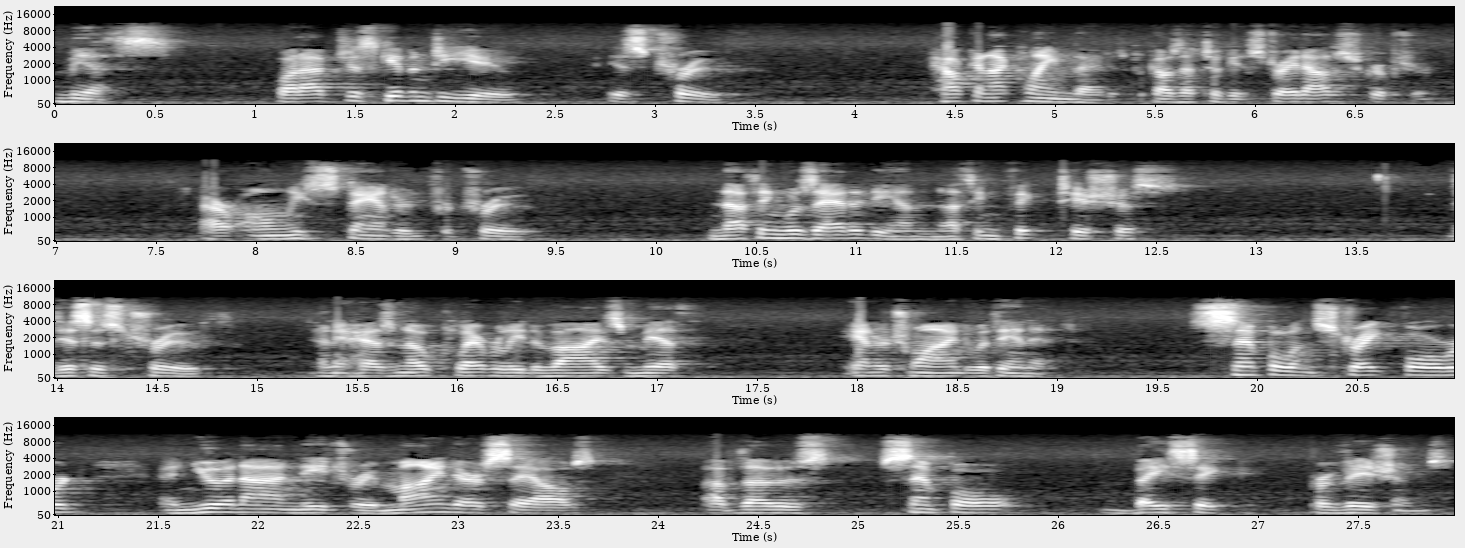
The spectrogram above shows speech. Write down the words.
myths. What I've just given to you is truth. How can I claim that? It's because I took it straight out of Scripture. Our only standard for truth. Nothing was added in, nothing fictitious. This is truth, and it has no cleverly devised myth intertwined within it. Simple and straightforward and you and I need to remind ourselves of those simple, basic provisions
